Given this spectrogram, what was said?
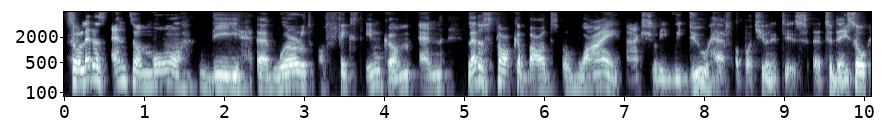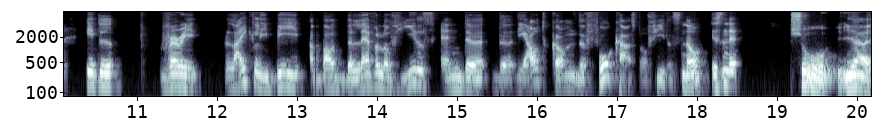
So let us enter more the uh, world of fixed income and let us talk about why actually we do have opportunities uh, today. So it'll very likely be about the level of yields and the, the, the outcome, the forecast of yields, no? Isn't it? Sure. Yeah,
